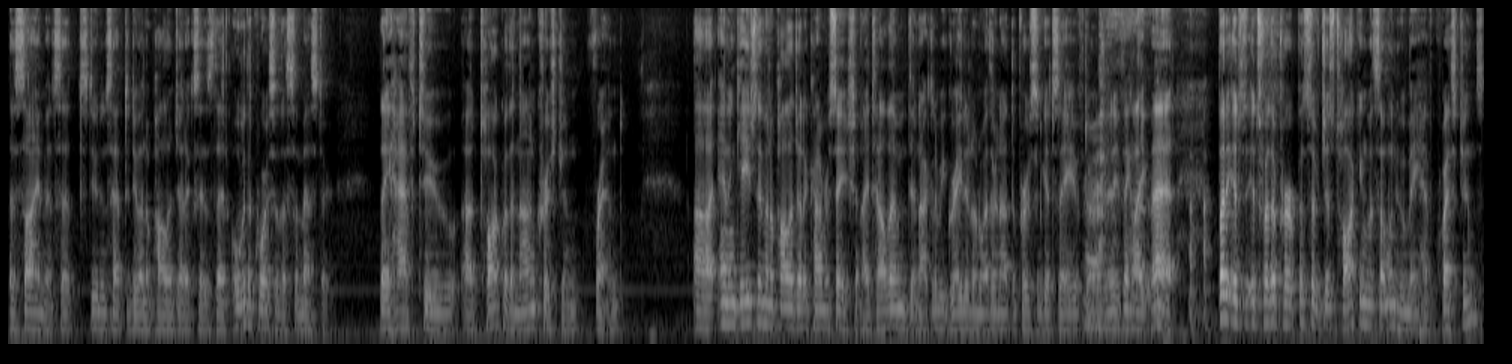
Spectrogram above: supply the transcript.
assignments that students have to do in apologetics is that over the course of the semester, they have to uh, talk with a non-Christian friend uh, and engage them in apologetic conversation. I tell them they're not going to be graded on whether or not the person gets saved or anything like that, but it's it's for the purpose of just talking with someone who may have questions,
